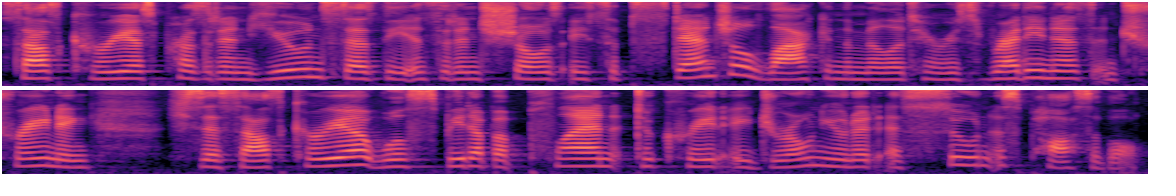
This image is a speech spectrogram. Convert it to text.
South Korea's President Yoon says the incident shows a substantial lack in the military's readiness and training. He says South Korea will speed up a plan to create a drone unit as soon as possible.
